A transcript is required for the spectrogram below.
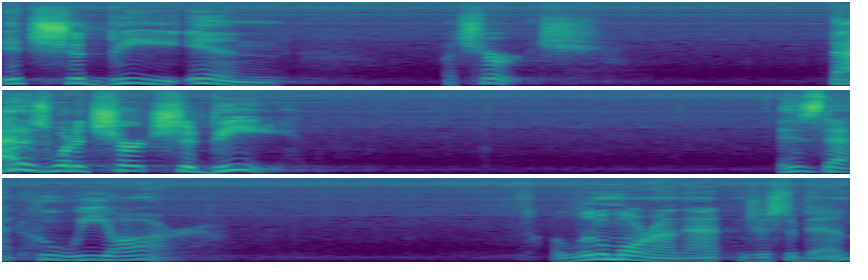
It should be in a church. That is what a church should be. Is that who we are? A little more on that in just a bit.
